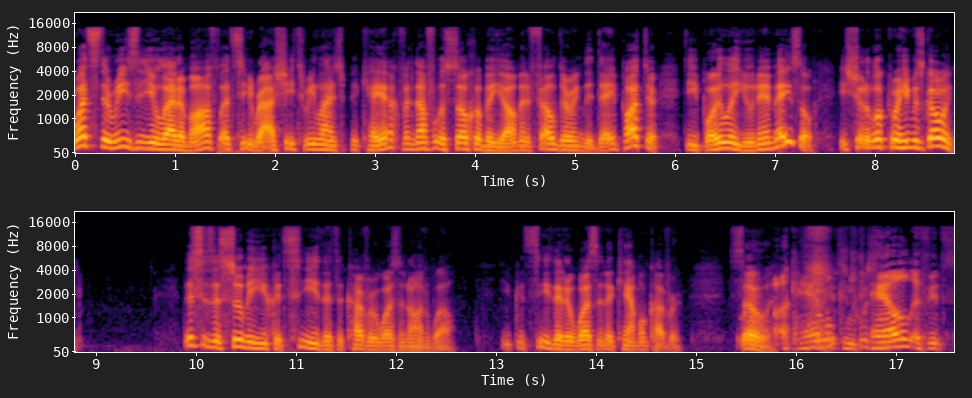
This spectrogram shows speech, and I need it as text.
What's the reason you let him off? Let's see Rashi, three lines Pikeach, v'nafel socha b'yom, and it fell during the day. Potter, diboile yuna mezel. He should have looked where he was going. This is assuming you could see that the cover wasn't on well. You could see that it wasn't a camel cover. So a camel can twisted. tell if it's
